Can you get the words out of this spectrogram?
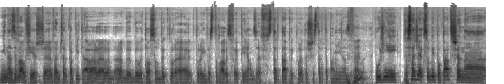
nie nazywał się jeszcze Venture Capital, ale, ale, ale były to osoby, które, które inwestowały swoje pieniądze w startupy, które też się startupami nie nazywały. Mhm. Później w zasadzie jak sobie popatrzę na,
